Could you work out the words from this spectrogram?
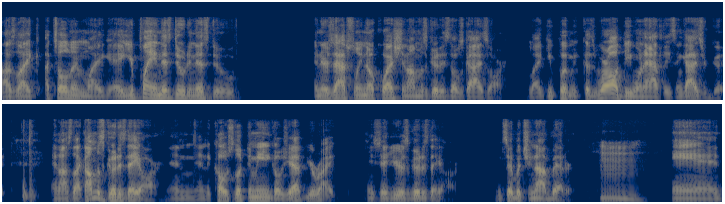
I was like, I told him, like, hey, you're playing this dude and this dude. And there's absolutely no question I'm as good as those guys are. Like you put me because we're all D1 athletes and guys are good. And I was like, I'm as good as they are. And and the coach looked at me and he goes, Yep, you're right. He said, You're as good as they are. He said, but you're not better. Mm. And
